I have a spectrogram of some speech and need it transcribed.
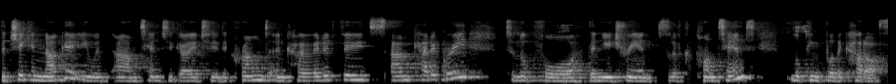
the chicken nugget, you would um, tend to go to the crumbed and coated foods um, category to look for the nutrient sort of content, looking for the cutoffs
